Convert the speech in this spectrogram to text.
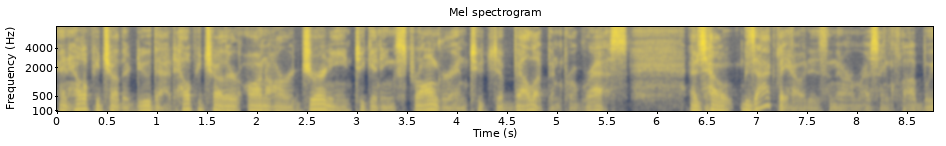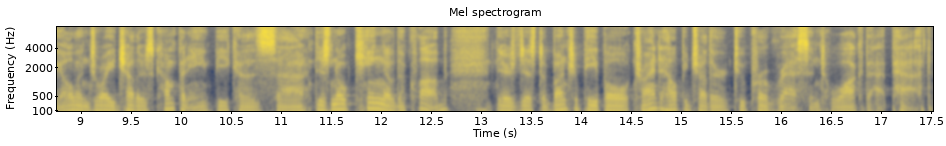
and help each other do that, help each other on our journey to getting stronger and to develop and progress. That's how exactly how it is in the arm wrestling club. We all enjoy each other's company because uh, there's no king of the club. There's just a bunch of people trying to help each other to progress and to walk that path.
